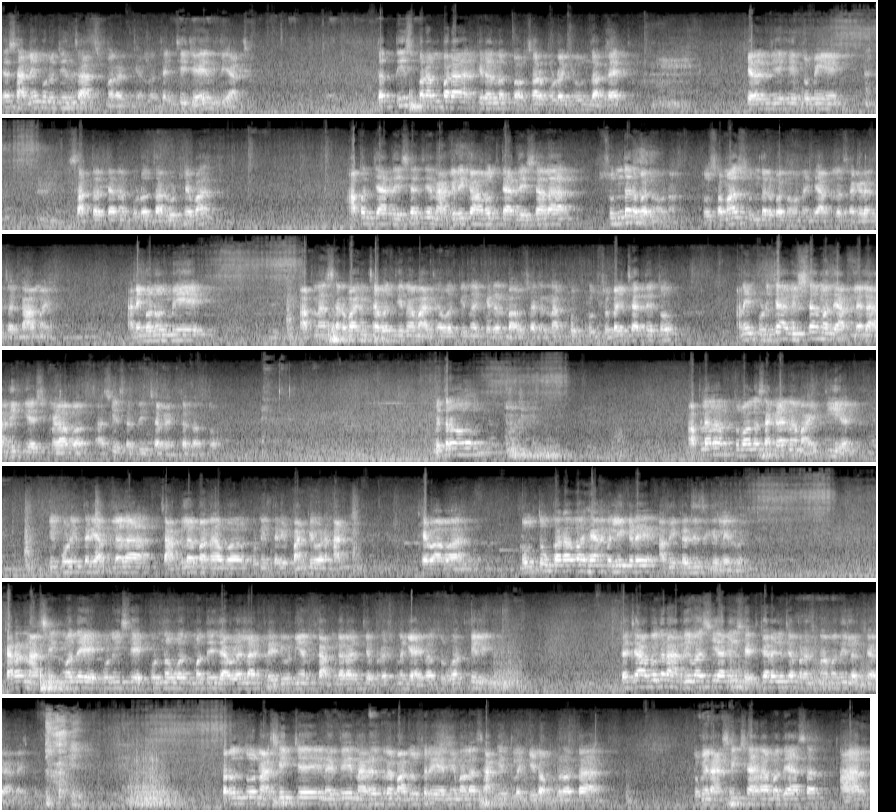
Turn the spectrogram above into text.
ते साने गुरुजींचं आज स्मरण केलं. त्यांची जयंती आज. तर तीच परंपरा किरण संसार पुढे घेऊन जात आहेत किरणजी हे तुम्ही सातत्यानं पुढे चालू ठेवा. आपण ज्या देशाचे नागरिक आहोत त्या देशाला सुंदर बनवणं तो समाज सुंदर बनवणं हे आपलं सगळ्यांचं काम आहे. आणि म्हणून मी आपणा सर्वांच्या वतीनं माझ्या वतीनं किरण भावसाऱ्यांना खूप खूप शुभेच्छा देतो. आणि पुढच्या आयुष्यामध्ये आपल्याला अधिक यश मिळावं अशी सदिच्छा व्यक्त करतो. मित्र आपल्याला तुम्हाला सगळ्यांना माहिती आहे की कोणीतरी आपल्याला चांगलं बनावं कोणीतरी पाठीवर हात ठेवावा. कौतुक करावं ह्या पलीकडे आम्ही कधीच गेलेलो कारण नाशिकमध्ये एकोणीसशे एकोणनव्वदमध्ये ज्या वेळेला ट्रेड युनियन कामगारांचे प्रश्न घ्यायला सुरुवात केली त्याच्या अगोदर आदिवासी आणि शेतकऱ्यांच्या प्रश्नामध्ये लक्ष घालायचं. परंतु नाशिकचे नेते नरेंद्र मालुसरे यांनी मला सांगितलं की डॉक्टर आता तुम्ही नाशिक शहरामध्ये असाल आहात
